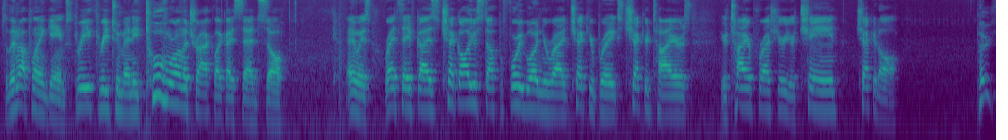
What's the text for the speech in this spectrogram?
So they're not playing games. Three, three too many. Two of them are on the track, like I said. So, anyways, ride safe, guys. Check all your stuff before you go out on your ride. Check your brakes. Check your tires, your tire pressure, your chain Check it all. Peace.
